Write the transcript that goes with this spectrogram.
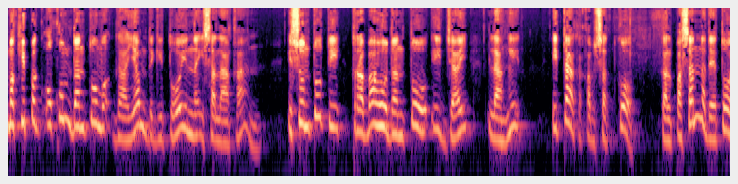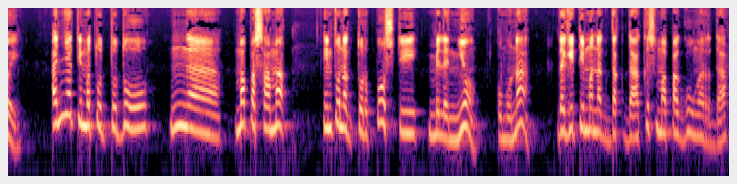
makipag-ukom danto gayam dagitoy na isalakan isunto ti trabaho danto ijay langit. Ita kakabsat ko kalpasan na detoy. Anya ti matutudo nga mapasamak. Into nagturpos ti milenyo umuna dagiti managdakdakes mapagungarda.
